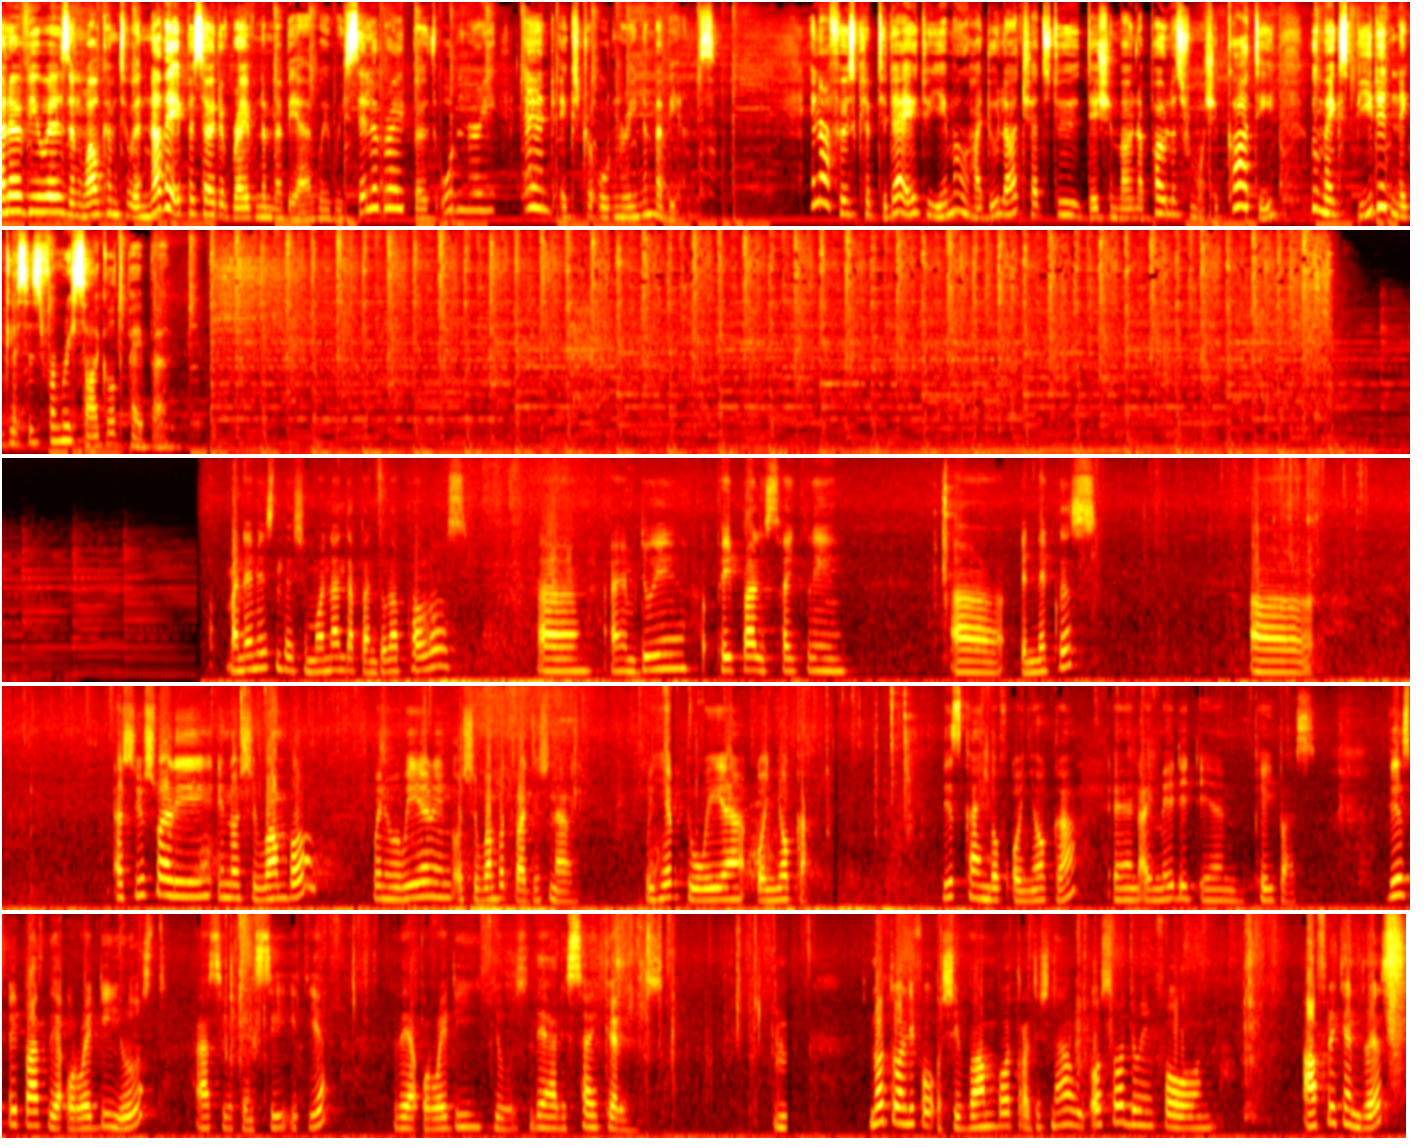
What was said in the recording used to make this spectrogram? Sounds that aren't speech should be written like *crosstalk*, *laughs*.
Hello, viewers, and welcome to another episode of Brave Namibia, where we celebrate both ordinary and extraordinary Namibians. In our first clip today, Tuyemo Hadula chats to Ndeshimona Paulus from Oshakati, who makes beaded necklaces from recycled paper. My name is Ndeshimonanda Pandula Paulus. Uh, I am doing paper recycling uh, a necklace. Uh, as usually in Oshivambo, when we're wearing Oshivambo traditional, we have to wear onyoka. This kind of onyoka, and I made it in papers. These papers, they are already used, as you can see it here they are already used. They are recyclings. Mm. Not only for Oshivambo traditional, we also doing for African dress.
